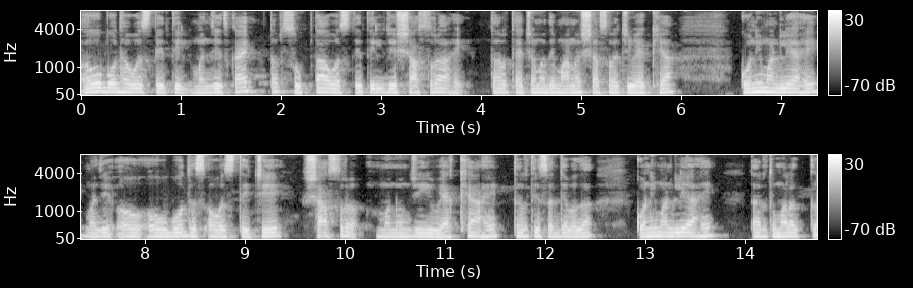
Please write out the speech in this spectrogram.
अवबोध अवस्थेतील म्हणजेच काय? तर सुप्ता अवस्थेतील जे शास्त्र आहे तर त्याच्यामध्ये मानसशास्त्राची व्याख्या कोणी मांडली आहे? म्हणजे अ अवबोध अवस्थेचे शास्त्र म्हणून जी व्याख्या आहे तर ती सध्या बघा कोणी मांडली आहे. तर तुम्हाला क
